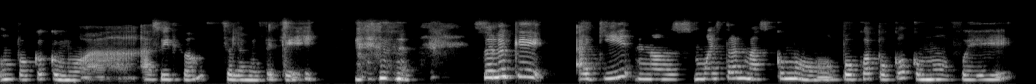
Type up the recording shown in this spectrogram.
un poco como a, a Sweet Home, solamente que solo que aquí nos muestran más como poco a poco cómo fue.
